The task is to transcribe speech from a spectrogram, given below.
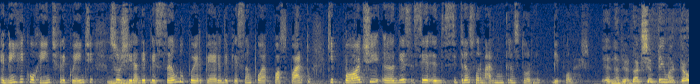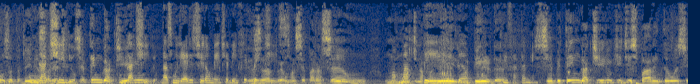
é bem recorrente, frequente uhum. surgir a depressão do puerpério, depressão pós-parto, que pode uh, se, se, transformar num transtorno bipolar. É, na verdade, sempre tem uma causa também. Um gatilho. Sempre tem um gatilho. Um gatilho. Nas mulheres, geralmente, é bem frequente. Exato, é isso. é uma separação uma morte uma na perda, família, uma perda. Exatamente. Sempre tem um gatilho que dispara, então, esse,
